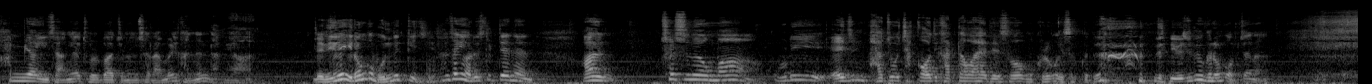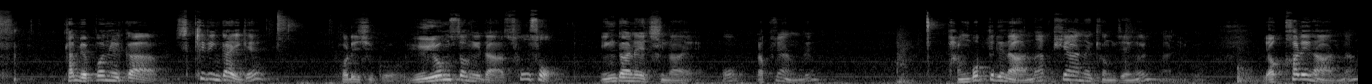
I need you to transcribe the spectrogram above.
한 명 이상의 돌봐주는 사람을 갖는다면 근데 니네 이런 거 못 느끼지. 선생님 어렸을 때는 아 철순의 엄마 우리 애 좀 봐줘. 잠깐 어디 갔다 와야 돼서 뭐 그런 거 있었거든. 근데 요즘은 그런 거 없잖아. 단 몇 번일까? 스킬인가 이게? 버리시고. 유용성이다. 소속. 인간의 진화에. 어? 나쁘지 않은데? 방법들이 나왔나? 피하는 경쟁을? 아니고. 역할이 나왔나?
